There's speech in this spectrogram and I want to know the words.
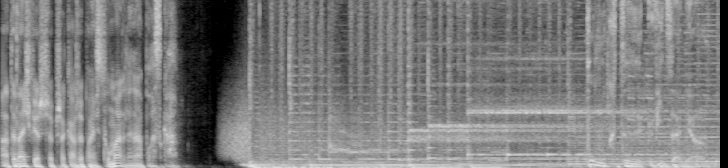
a te najświeższe przekaże Państwu Marlena Płaska. Punkty widzenia.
